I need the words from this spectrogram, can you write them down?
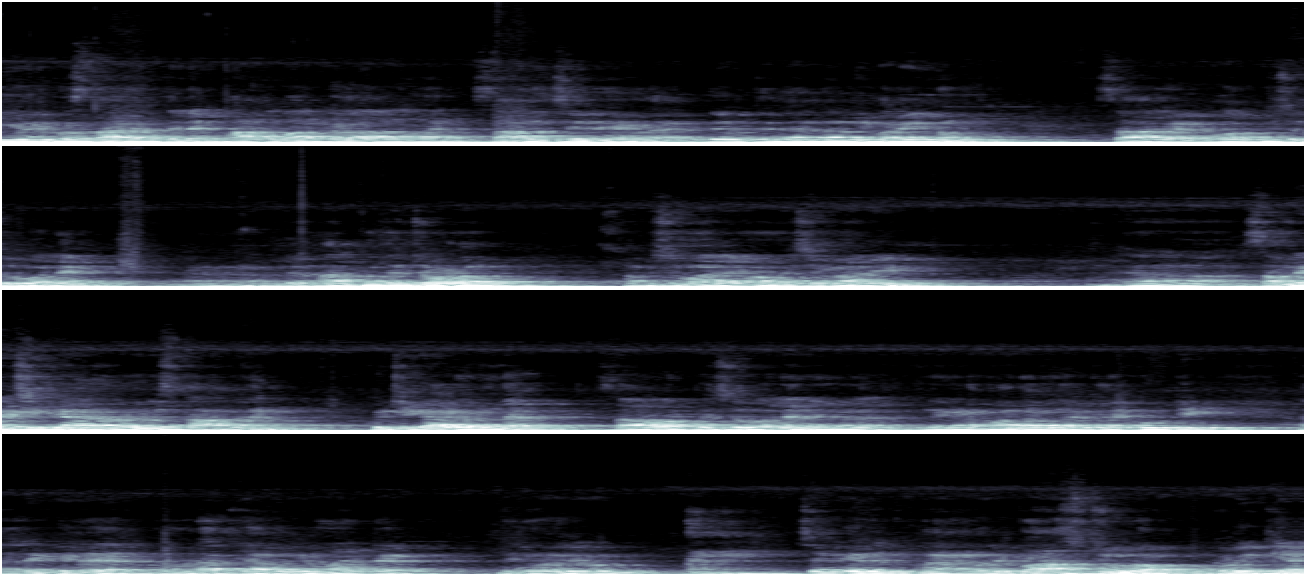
ഈ ഒരു പ്രസ്ഥാനത്തിലെ ഭാഗമാക്കളാകാൻ സാധിച്ചതിൽ ഞങ്ങൾ ദൈവത്തിന് നന്ദി പറയുന്നു. സാറ് ഓർപ്പിച്ചതുപോലെ നാൽപ്പത്തഞ്ചോളം അപ്പച്ചമാരെയും അമ്മച്ചിമാരെയും സംരക്ഷിക്കാനുള്ള ഒരു സ്ഥാപനം കുറ്റിക്കാടുണ്ട് സാർ ഓർപ്പിച്ചതുപോലെ നിങ്ങൾ നിങ്ങളുടെ മാതാപിതാക്കളെ കൂട്ടി അല്ലെങ്കിൽ നമ്മുടെ അധ്യാപകരുമായിട്ട് നിങ്ങളൊരു ചെറിയൊരു ഒരു ക്ലാസ് ടൂറോ ഒക്കെ വെക്കുക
